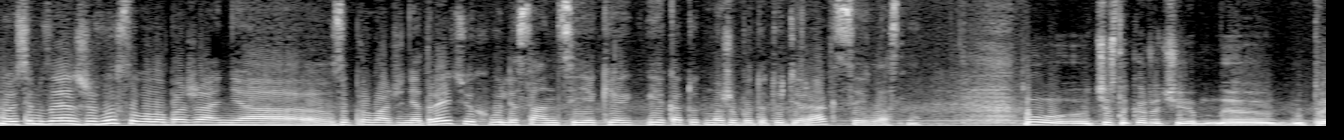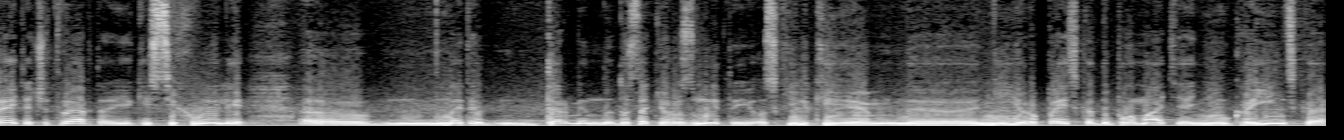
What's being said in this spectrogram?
Ну ось МЗС вже висловило бажання запровадження третьої хвилі санкцій. Яке- яка тут може бути тоді реакція, власне? Ну, чесно кажучи, третя, четверта, якісь ці хвилі, е, знаєте, термін достатньо розмитий, оскільки е, ні європейська дипломатія, ні українська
